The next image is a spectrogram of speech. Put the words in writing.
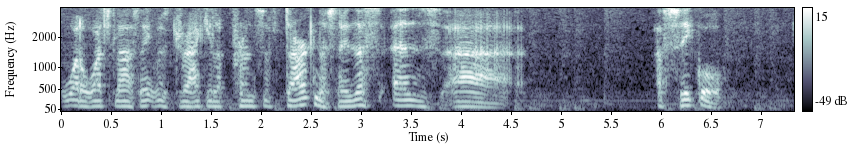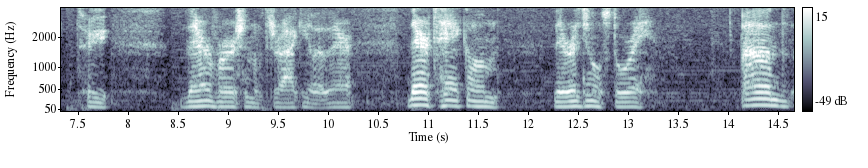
what I watched last night was Dracula Prince of Darkness. Now, this is uh, a sequel to their version of Dracula, their, their take on the original story. And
